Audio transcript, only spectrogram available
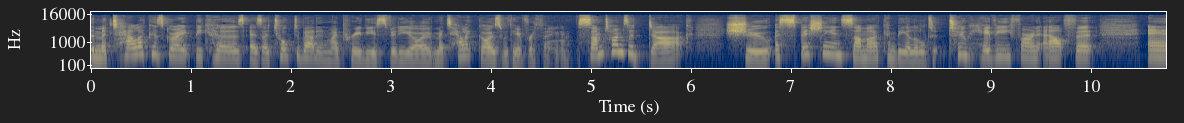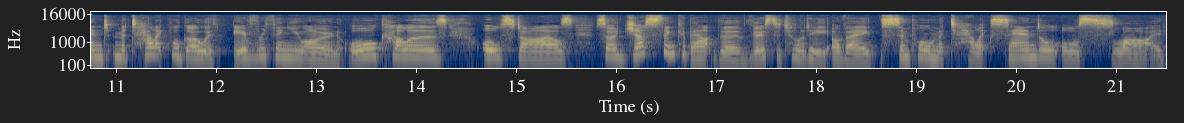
the metallic is great because, as I talked about in my previous video, metallic goes with everything. Sometimes a dark shoe, especially in summer, can be a little too heavy for an outfit, and metallic will go with everything you own, all colors, all styles. So just think about the versatility of a simple metallic sandal or slide.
